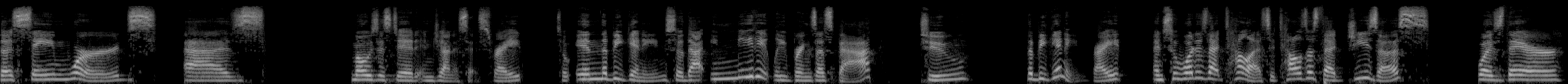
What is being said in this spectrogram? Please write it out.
the same words as Moses did in Genesis, right? So in the beginning, so that immediately brings us back to the beginning, right? And so what does that tell us? It tells us that Jesus was there.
